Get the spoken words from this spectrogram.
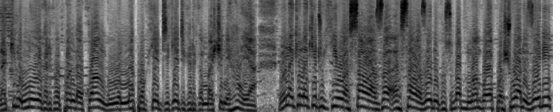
lakini mimi katika upande wa kwangu ninapoketi keti katika mashini haya naona kila kitu kikiwa sawa, za, sawa zaidi kwa sababu mambo yapo shwari zaidi. Uh,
